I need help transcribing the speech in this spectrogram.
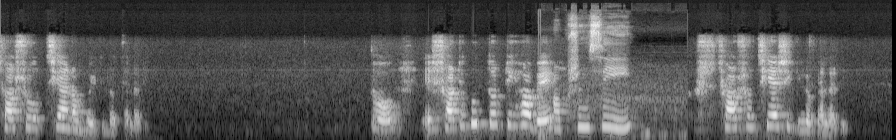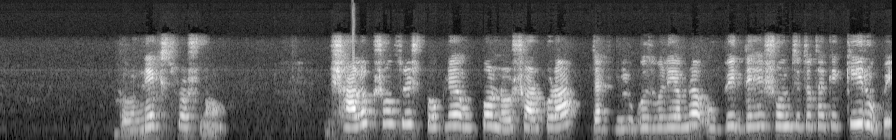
ছশো ছিয়ানব্বই কিলো ক্যালোরি তো এর সঠিক উত্তরটি হবে অপশন সি ছশো ছিয়াশি কিলো ক্যালোরি। তো নেক্সট প্রশ্ন সালোক সংশ্লেষ প্রক্রিয়া উৎপন্ন শর্করা, যাকে গ্লুকোজ বলি আমরা, উদ্ভিদ দেহে সঞ্চিত থাকে কি রূপে?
